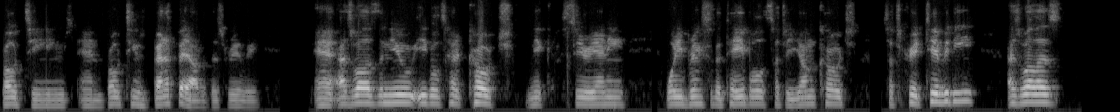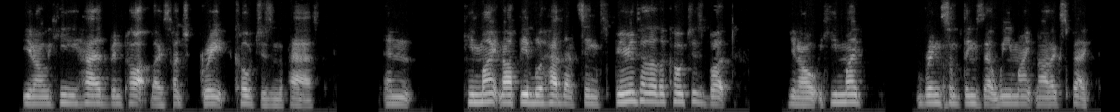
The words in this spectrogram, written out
both teams, and both teams benefit out of this really, and as well as the new Eagles head coach Nick Sirianni, what he brings to the table, such a young coach, such creativity, as well as you know he had been taught by such great coaches in the past, and he might not be able to have that same experience as other coaches, but you know he might bring some things that we might not expect.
